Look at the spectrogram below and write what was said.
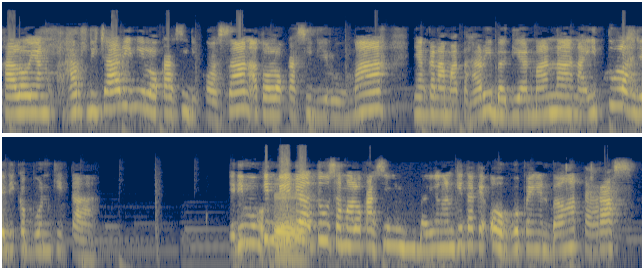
kalau yang harus dicari nih lokasi di kosan atau lokasi di rumah yang kena matahari bagian mana. Nah, itulah jadi kebun kita. Jadi mungkin okay. beda tuh sama lokasi yang bayangan kita kayak oh gue pengen banget teras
